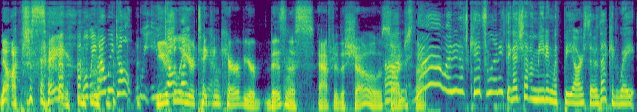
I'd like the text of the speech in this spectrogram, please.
No, I'm just saying. well, we know we don't. We, you don't Usually like- you're taking care of your business after the show. So I Um, just thought. I didn't have to cancel anything. I just have a meeting with PR, so that could wait.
